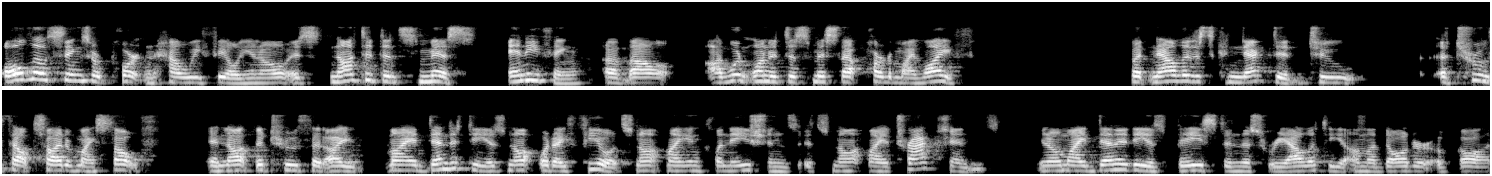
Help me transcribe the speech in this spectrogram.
all those things are important how we feel. You know, it's not to dismiss anything about. I wouldn't want to dismiss that part of my life, but now that it's connected to a truth outside of myself and not the truth that I my identity is not what I feel. It's not my inclinations. It's not my attractions. You know, my identity is based in this reality. I'm a daughter of God,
